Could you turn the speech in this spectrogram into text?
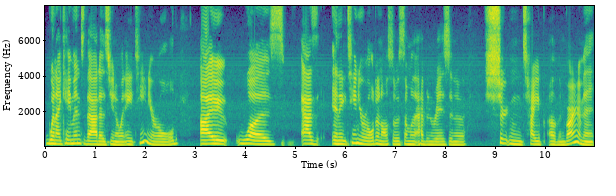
When I came into that as, you know, an 18 year old, I was, as an 18 year old, and also as someone that had been raised in a certain type of environment,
